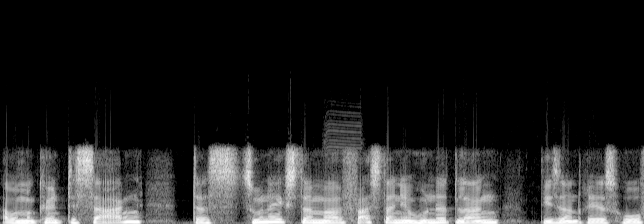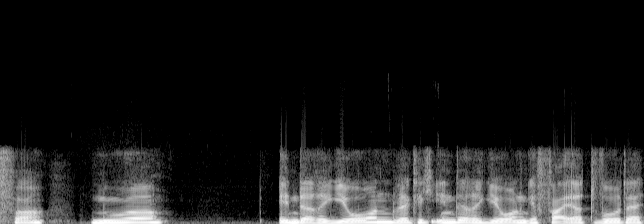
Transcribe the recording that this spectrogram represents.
Aber man könnte sagen, dass zunächst einmal fast ein Jahrhundert lang dieser Andreas Hofer nur in der Region, wirklich in der Region gefeiert wurde.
